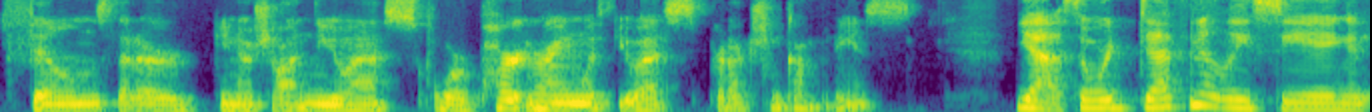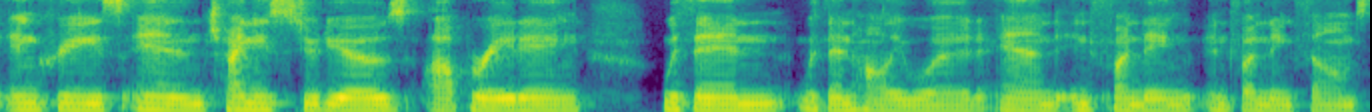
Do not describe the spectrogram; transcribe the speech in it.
films that are you know shot in the us or partnering with us production companies? Yeah, so we're definitely seeing an increase in Chinese studios operating within within Hollywood and in funding in funding films.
